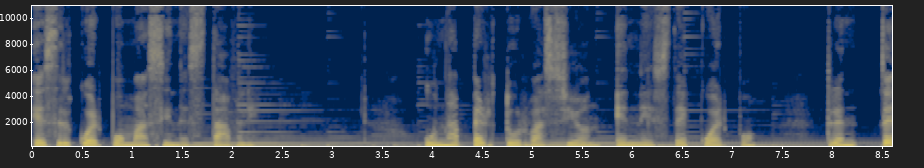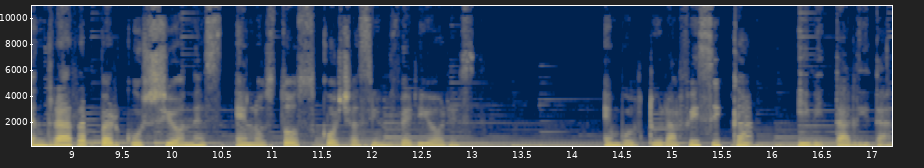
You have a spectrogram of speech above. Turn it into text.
es el cuerpo más inestable. Una perturbación en este cuerpo tendrá repercusiones en los dos cochas inferiores, envoltura física y vitalidad,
